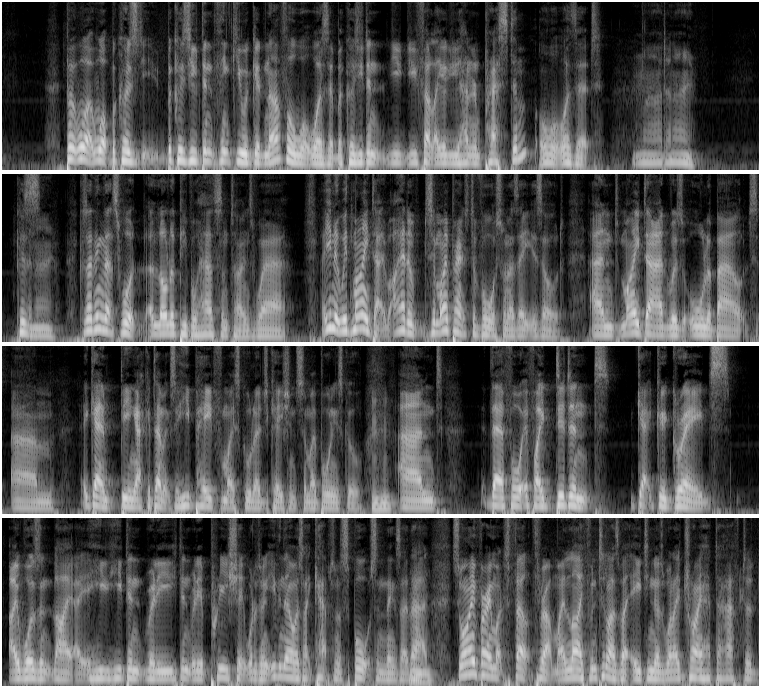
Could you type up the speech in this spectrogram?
But what? What? Because you, because you didn't think you were good enough, or what was it? Because you didn't you, you felt like you hadn't impressed him, or what was it? No, I don't know. Because. Because I think that's what a lot of people have sometimes where you know with my dad I had a so my parents divorced when I was 8 years old and my dad was all about um again being academic so he paid for my school education so my boarding school Mhm. and therefore if I didn't get good grades I wasn't like I- he he didn't really he didn't really appreciate what I was doing even though I was like captain of sports and things like that Mm. so I very much felt throughout my life until I was about 18 years when I try had to have to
